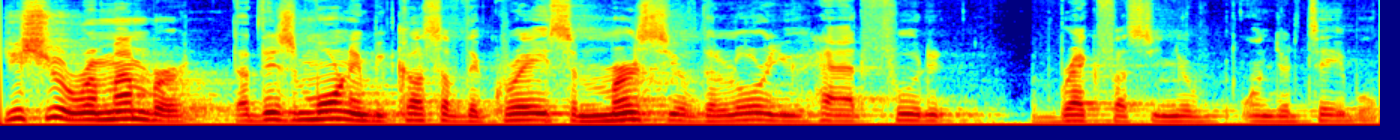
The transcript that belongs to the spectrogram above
You should remember that this morning, because of the grace and mercy of the Lord, you had food, breakfast in your, on your table.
